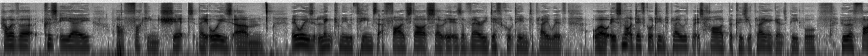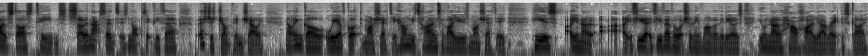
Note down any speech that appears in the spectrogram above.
However, because EA are fucking shit, they always um, they always link me with teams that are five stars, so it is a very difficult team to play with. Well, it's not a difficult team to play with, but it's hard because you're playing against people who have five stars teams. So in that sense, it's not particularly fair. But let's just jump in, shall we? Now in goal, we have got Marchetti. How many times have I used Marchetti? He is, uh, you know, uh, uh, if you if you've ever watched any of my other videos, you'll know how highly I rate this guy.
